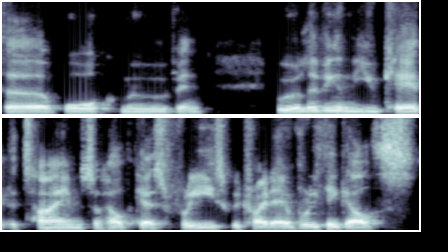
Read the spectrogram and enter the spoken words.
to walk, move, and we were living in the UK at the time, so healthcare is free. So we tried everything else,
